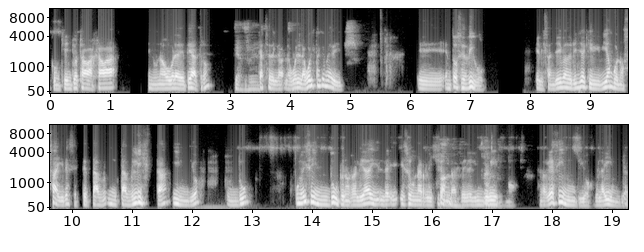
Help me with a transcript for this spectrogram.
con quien yo trabajaba en una obra de teatro. teatro la, la, vuelta que me di. Eh, entonces digo, el Sanjay Badorilla que vivía en Buenos Aires, este un tablista indio, hindú, uno dice hindú, pero en realidad eso es una religión, la, el hinduismo. En realidad es indio, de la India,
